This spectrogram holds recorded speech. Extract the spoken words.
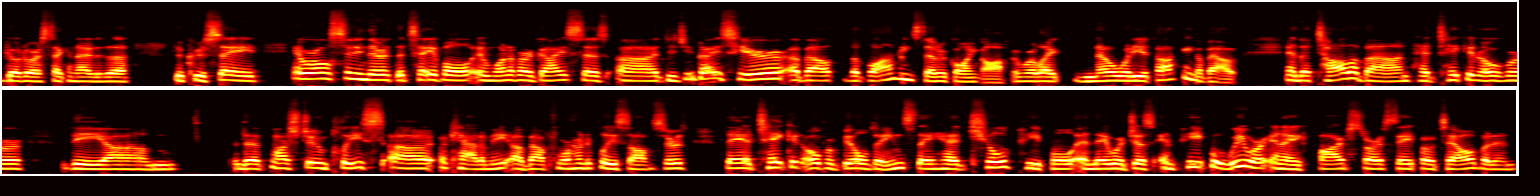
go to our second night of the, the crusade. And we're all sitting there at the table, and one of our guys says, uh, Did you guys hear about the bombings that are going off? And we're like, No, what are you talking about? And the Taliban had taken over the um, the Pashtun Police uh, Academy, about 400 police officers. They had taken over buildings. They had killed people, and they were just and people. We were in a five star safe hotel, but in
